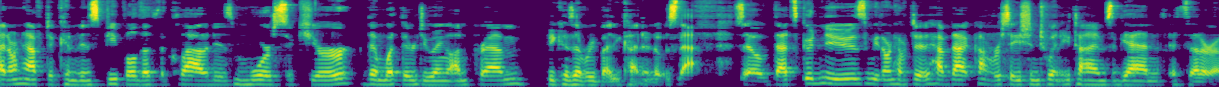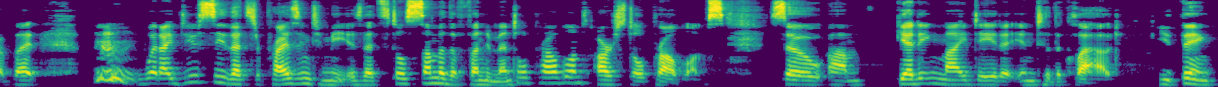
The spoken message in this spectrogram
I don't have to convince people that the cloud is more secure than what they're doing on prem because everybody kind of knows that. So that's good news. We don't have to have that conversation 20 times again, et cetera. But what I do see that's surprising to me is that still some of the fundamental problems are still problems. So um, getting my data into the cloud you'd think,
